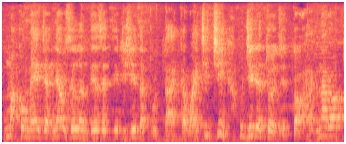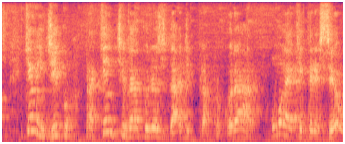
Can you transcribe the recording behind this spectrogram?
uma comédia neozelandesa dirigida por Taika Waititi, o diretor de Thor Ragnarok, que eu indico para quem tiver curiosidade para procurar. O moleque cresceu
